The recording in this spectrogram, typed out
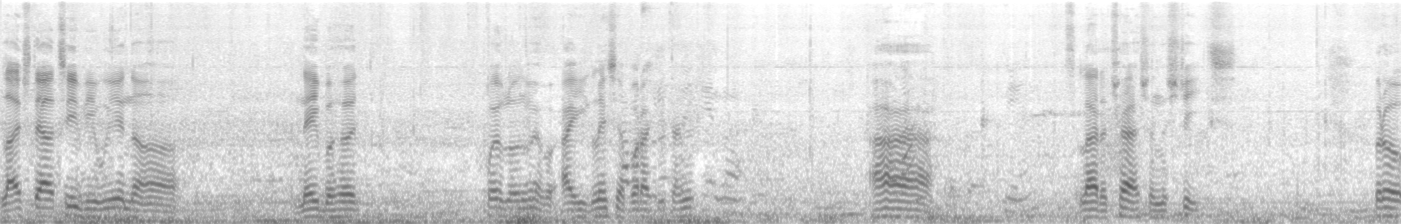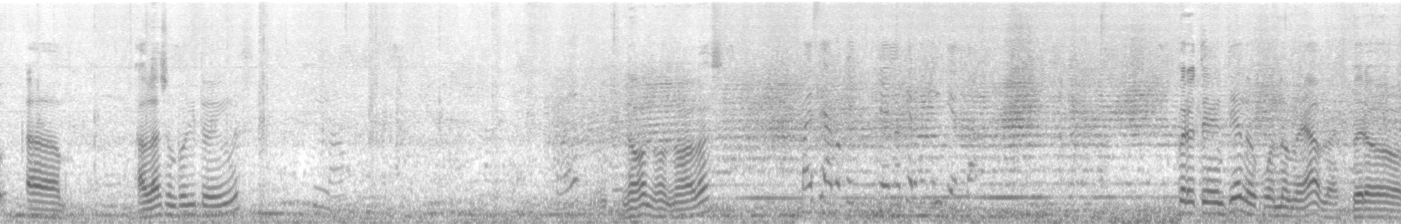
Lifestyle TV, we in the neighborhood. Pueblo Nuevo. Hay iglesia por aquí también. Ah, it's a lot of trash in the streets. Pero, um, ¿hablas un poquito de inglés? No. No, no, hablas. Va a decir algo que, que no quiero que yo entienda. Pero te entiendo cuando me hablas, pero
